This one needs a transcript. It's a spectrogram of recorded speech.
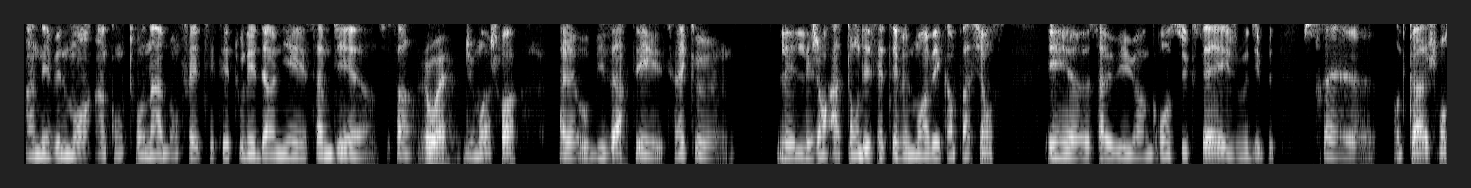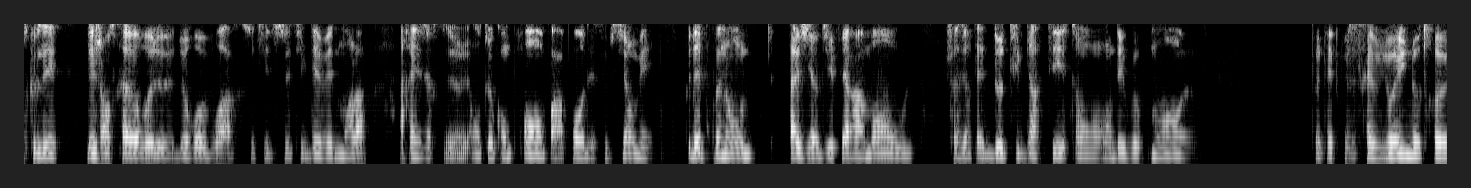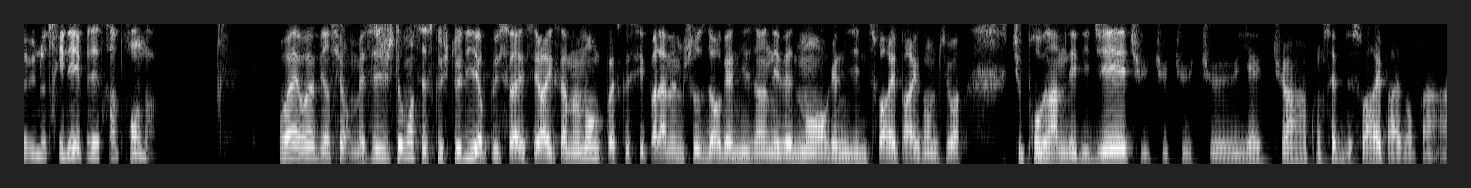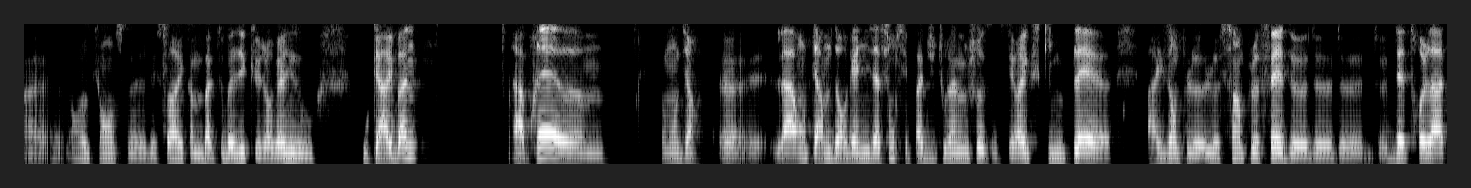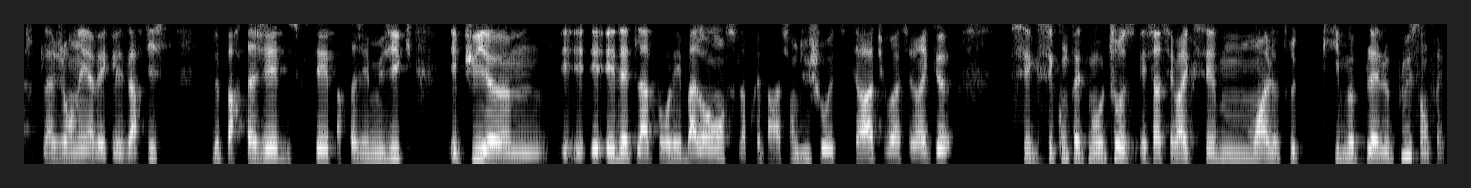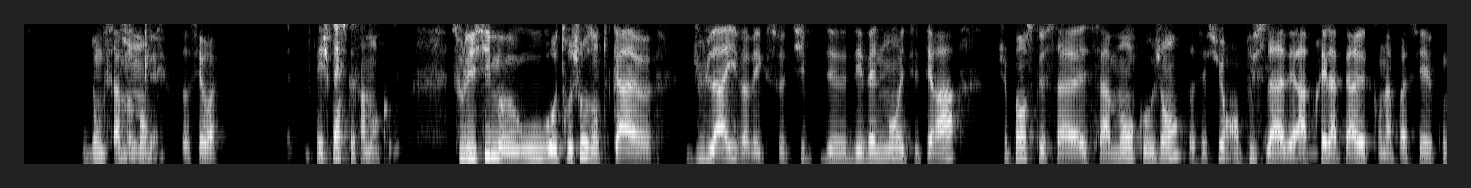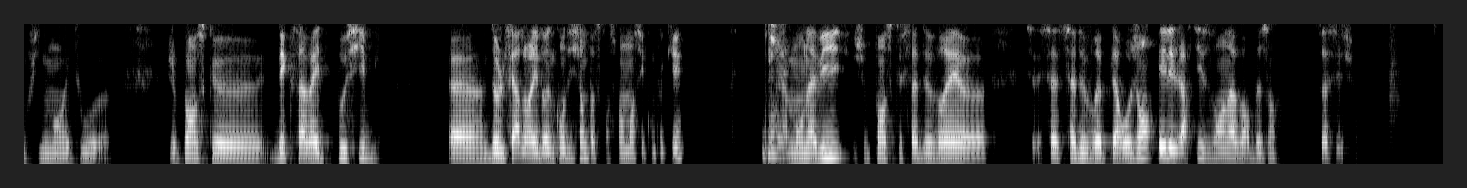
un, événement incontournable en fait. C'était tous les derniers samedis, hein, c'est ça hein, ouais. Du mois, je crois, au Bizarre. C'est vrai que les, les, gens attendaient cet événement avec impatience et euh, ça avait eu un grand succès. Et je me dis, ce serait, euh, en tout cas, je pense que les les gens seraient heureux de, de revoir ce type, ce type d'événement-là. Après, on te comprend par rapport aux déceptions, mais peut-être maintenant agir différemment ou choisir peut-être d'autres types d'artistes en, en, développement. Euh, peut-être que ce serait une, autre, une autre idée peut-être à prendre. Ouais, ouais, bien sûr. Mais c'est justement, c'est ce que je te dis. En plus, c'est vrai que ça me manque parce que c'est pas la même chose d'organiser un événement, organiser une soirée, par exemple, tu vois. Tu programmes des DJ, tu, tu, tu, tu, a, tu as un concept de soirée, par exemple, un, en l'occurrence, euh, des soirées comme Back to Basic que j'organise ou, ou Cariban. Après, euh, comment dire, euh, là, en termes d'organisation, c'est pas du tout la même chose. C'est vrai que ce qui me plaît, euh, par exemple, le, le simple fait de, de, de, d'être là toute la journée avec les artistes, de partager, de discuter, partager musique, et puis euh, et, et, et d'être là pour les balances, la préparation du show, etc. Tu vois, c'est vrai que c'est complètement autre chose. Et ça, c'est vrai que c'est moi le truc qui me plaît le plus en fait. Donc ça me okay. manque, ça c'est vrai. Et je pense que ça manque. Soulissime ou autre chose, en tout cas du live avec ce type d'événement, etc. Je pense que ça, ça manque aux gens, ça c'est sûr. En plus, là, après la période qu'on a passée, le confinement et tout, je pense que dès que ça va être possible de le faire dans les bonnes conditions, parce qu'en ce moment c'est compliqué, à mon avis, je pense que ça devrait, euh, ça, devrait plaire aux gens et les artistes vont en avoir besoin. Ça, c'est sûr.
